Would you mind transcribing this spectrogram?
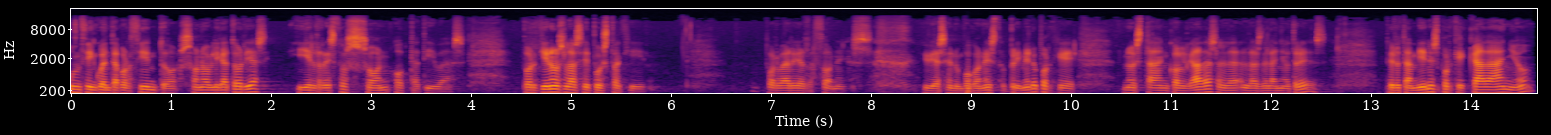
un 50% son obligatorias y el resto son optativas. ¿Por qué nos las he puesto aquí? Por varias razones. Y voy a ser un poco honesto. Primero porque no están colgadas las del año 3, pero también es porque cada año,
